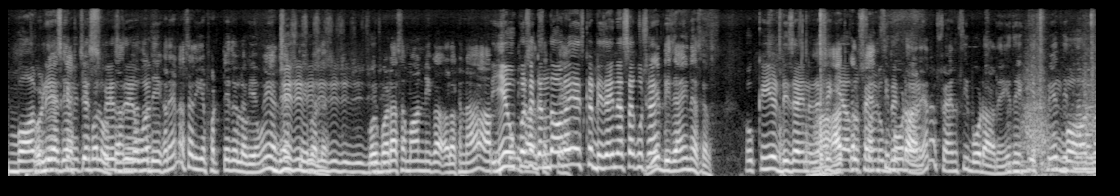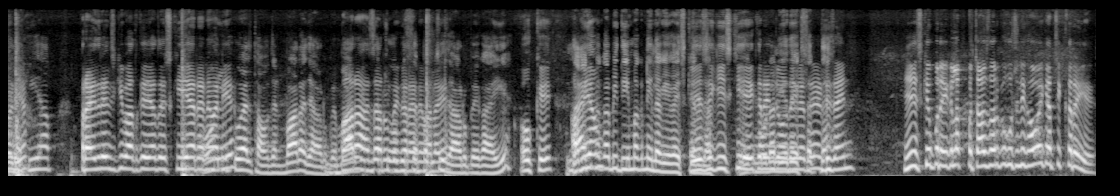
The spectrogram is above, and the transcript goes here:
बहुत बढ़िया एडजस्टेबल होता है। है देख रहे हैं ना सर ये फट्टे तो लगे हुए हैं जी जी जी जी जी जी जी कोई बड़ा सामान रखना आप ये ऊपर से गंदा हो रहा है या इसका डिज़ाइन ऐसा कुछ है? डिज़ाइन है सर। ओके ये डिज़ाइन है। जैसे हाँ, कि आप आजकल फैंसी बोर्ड आ रहे हैं। ना फैंसी बोर्ड आ रहे हैं। ये देखिए स्पेस बहुत बढ़िया। देखिए आप। प्राइस रेंज की बात करिए तो इसकी है रहने वाली है? ट्वेल्व थाउज़ेंड बारह हज़ार रुपए 12,000 रुपए का रहने वाला है। हज़ार रुपए का है ये। ओके अभी हम कभी दीमक नहीं लगेगा इसके जैसे कि इसकी एक रेंज और देख हैं सकते हैं। डिज़ाइन ये इसके ऊपर एक लाख पचास हज़ार रुपये कुछ लिखा हुआ है? क्या चेक कर रही है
